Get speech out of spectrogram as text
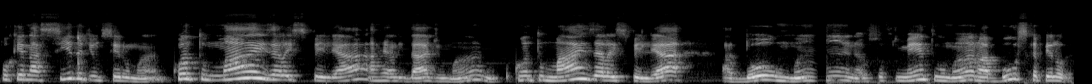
porque é nascida de um ser humano. Quanto mais ela espelhar a realidade humana, quanto mais ela espelhar a dor humana, o sofrimento humano, a busca pelo,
